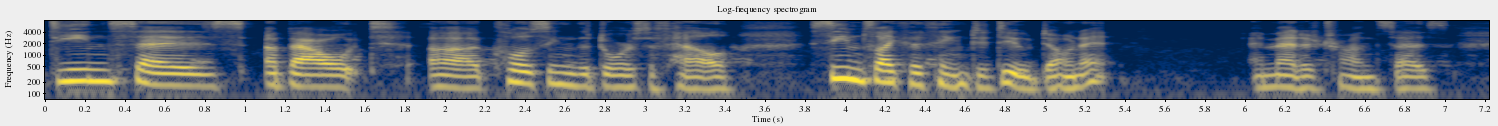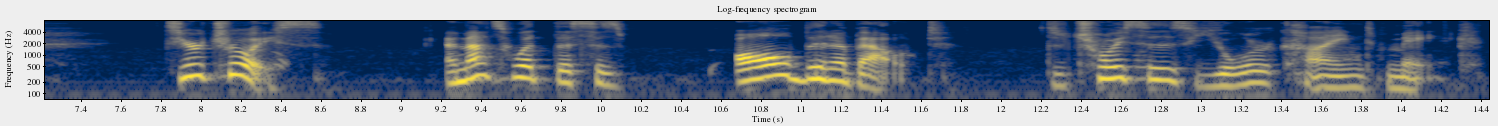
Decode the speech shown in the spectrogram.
Dean says about uh, closing the doors of hell seems like the thing to do, don't it? And Metatron says, It's your choice. And that's what this has all been about the choices your kind make.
